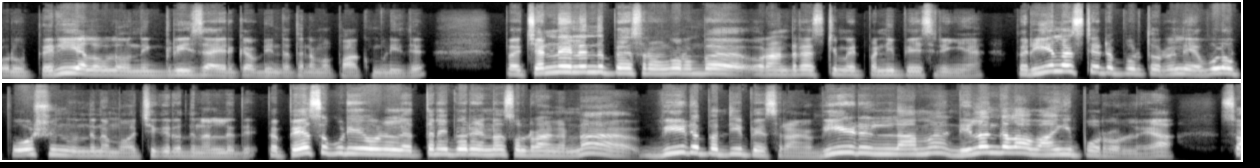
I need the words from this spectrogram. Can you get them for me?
ஒரு பெரிய அளவில் வந்து இன்க்ரீஸ் ஆகிருக்கு அப்படின்றத நம்ம பார்க்க முடியுது. இப்போ சென்னையிலேருந்து பேசுகிறவங்க ரொம்ப ஒரு அண்டர் எஸ்டிமேட் பண்ணி பேசுகிறீங்க இப்போ ரியல் எஸ்டேட்டை பொறுத்தவரையில் எவ்வளோ போர்ஷன் வந்து நம்ம வச்சுக்கிறது நல்லது? இப்போ பேசக்கூடியவர்கள் எத்தனை பேர் என்ன சொல்கிறாங்கன்னா வீடை பற்றி பேசுகிறாங்க வீடு இல்லாமல் நிலங்களாக வாங்கி போடுறோம் இல்லையா? ஸோ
